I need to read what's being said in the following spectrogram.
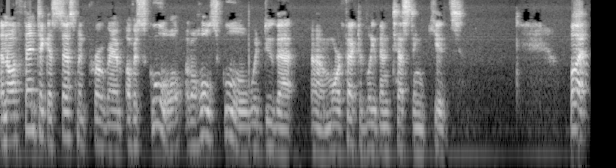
An authentic assessment program of a school, of a whole school, would do that uh, more effectively than testing kids. But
